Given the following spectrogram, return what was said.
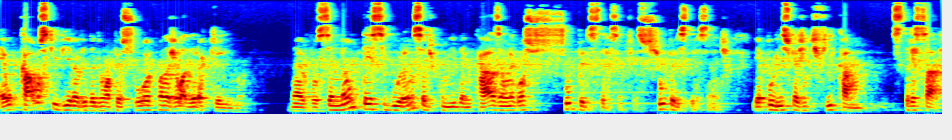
é o caos que vira a vida de uma pessoa quando a geladeira queima. Né? Você não ter segurança de comida em casa é um negócio super estressante, é super estressante. E é por isso que a gente fica estressado.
